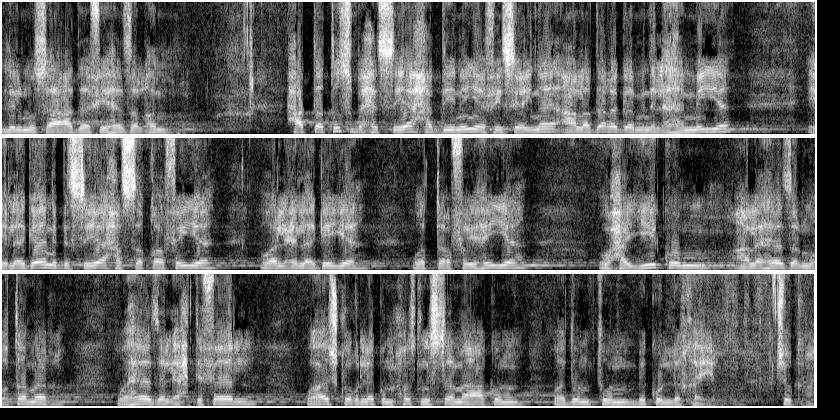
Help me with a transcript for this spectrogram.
للمساعدة في هذا الأمر. حتى تصبح السياحة الدينية في سيناء على درجة من الأهمية إلى جانب السياحة الثقافية والعلاجية والترفيهية. أحييكم على هذا المؤتمر وهذا الاحتفال وأشكر لكم حسن استماعكم ودمتم بكل خير. شكرا.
